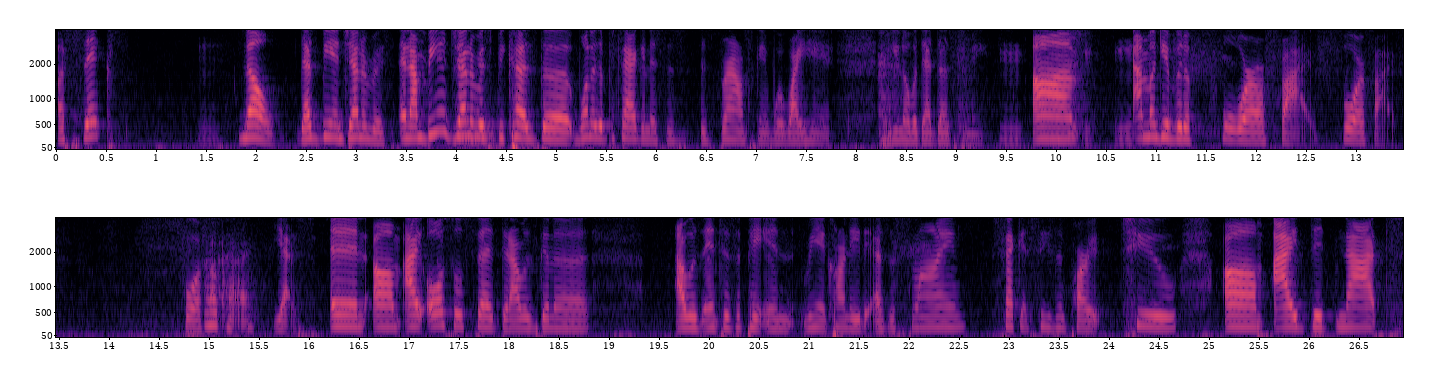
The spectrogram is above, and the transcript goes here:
a six. No, that's being generous, and I'm being generous because the one of the protagonists is is brown skin with white hair. And you know what that does to me. Um, I'm gonna give it a four or five. Four or five. Four or five. Okay. Yes. And um I also said that I was gonna I was anticipating reincarnated as a slime, second season part two. Um I did not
